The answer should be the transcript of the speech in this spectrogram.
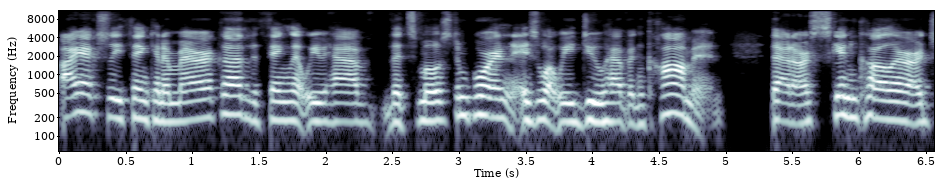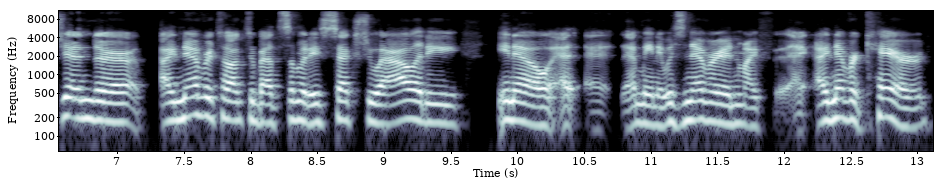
I actually think in America, the thing that we have that's most important is what we do have in common that our skin color, our gender, I never talked about somebody's sexuality. You know, I, I mean, it was never in my, I, I never cared.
